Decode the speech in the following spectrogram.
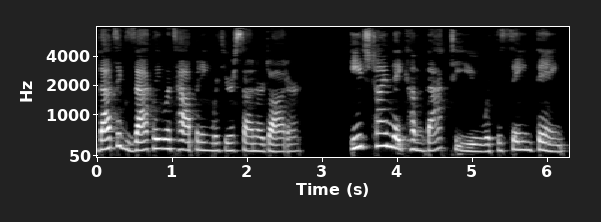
That's exactly what's happening with your son or daughter. Each time they come back to you with the same thing,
